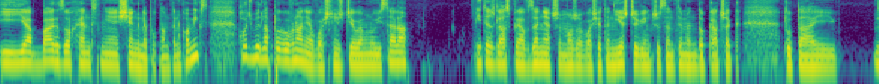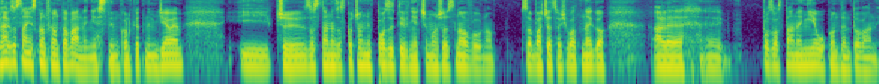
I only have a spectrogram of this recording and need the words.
i ja bardzo chętnie sięgnę po tamten komiks, choćby dla porównania właśnie z dziełem Louisela i też dla sprawdzenia, czy może właśnie ten jeszcze większy sentyment do kaczek tutaj jak zostanie skonfrontowany nie z tym konkretnym dziełem i czy zostanę zaskoczony pozytywnie, czy może znowu no, zobaczę coś ładnego, ale e, pozostanę nieukontentowany.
